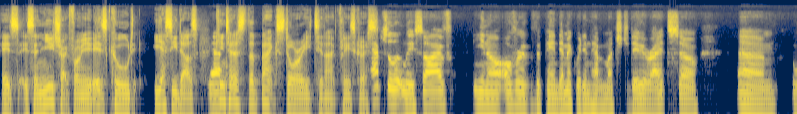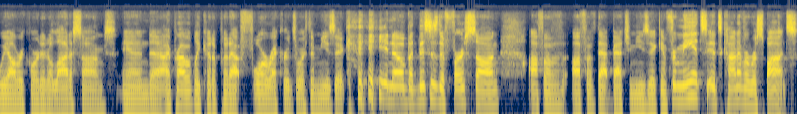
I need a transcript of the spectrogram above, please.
it's, it's a new track from you. It's called Yes, He Does. Yeah. Can you tell us the backstory to that, please, Chris? Absolutely. So, I've, you know, over the pandemic, we didn't have much to do, right? So, um, we all recorded a lot of songs and uh, i probably could have put out four records worth of music you know but this is the first song off of off of that batch of music. And for me it's it's kind of a response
